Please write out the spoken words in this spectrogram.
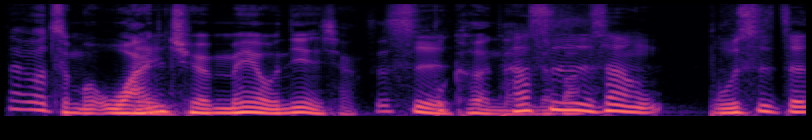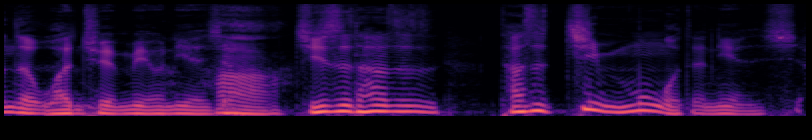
那又怎么完全没有念想？这是不可能的。它事实上不是真的完全没有念想，啊、其实它是它是静默的念想，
